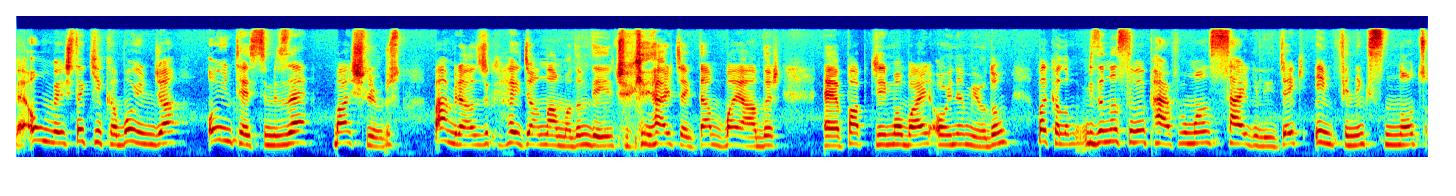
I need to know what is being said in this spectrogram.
Ve 15 dakika boyunca oyun testimize başlıyoruz. Ben birazcık heyecanlanmadım değil çünkü gerçekten bayağıdır e, PUBG Mobile oynamıyordum. Bakalım bize nasıl bir performans sergileyecek Infinix Note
